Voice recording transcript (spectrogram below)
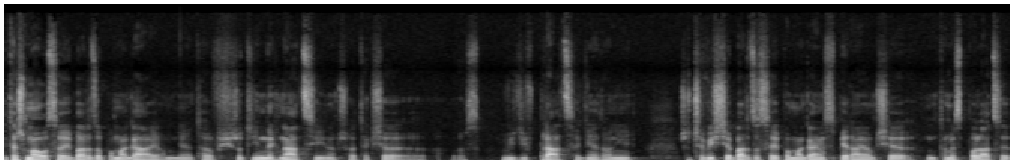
i też mało sobie bardzo pomagają, nie? To wśród innych nacji, na przykład jak się s- widzi w pracy, nie? To oni rzeczywiście bardzo sobie pomagają, wspierają się, natomiast Polacy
